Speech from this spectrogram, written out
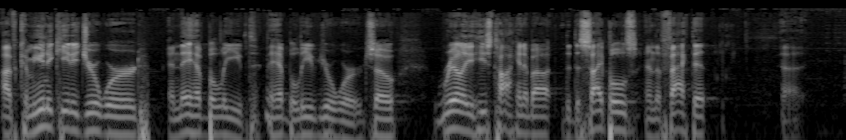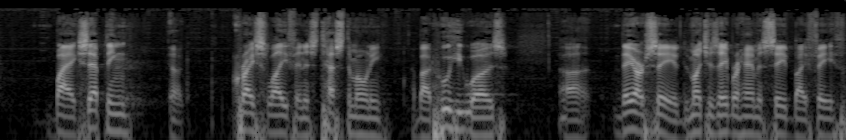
I've communicated your word, and they have believed. They have believed your word. So, really, he's talking about the disciples and the fact that uh, by accepting uh, Christ's life and his testimony about who he was, uh, they are saved. Much as Abraham is saved by faith,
